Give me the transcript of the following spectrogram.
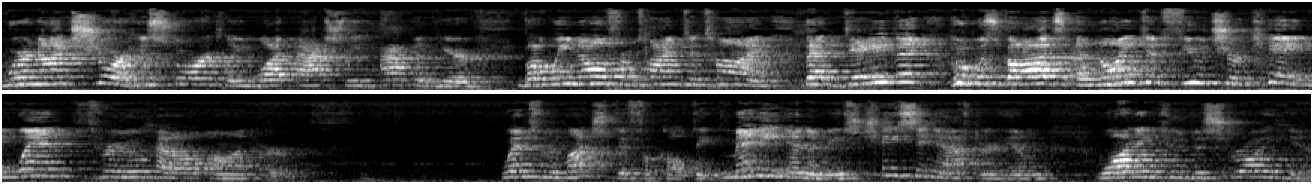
We're not sure historically what actually happened here, but we know from time to time that David, who was God's anointed future king, went through hell on earth. Went through much difficulty, many enemies chasing after him, wanting to destroy him.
